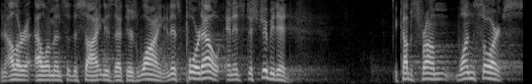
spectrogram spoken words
And other elements of the sign is that there's wine and it's poured out and it's distributed. It comes from one source,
